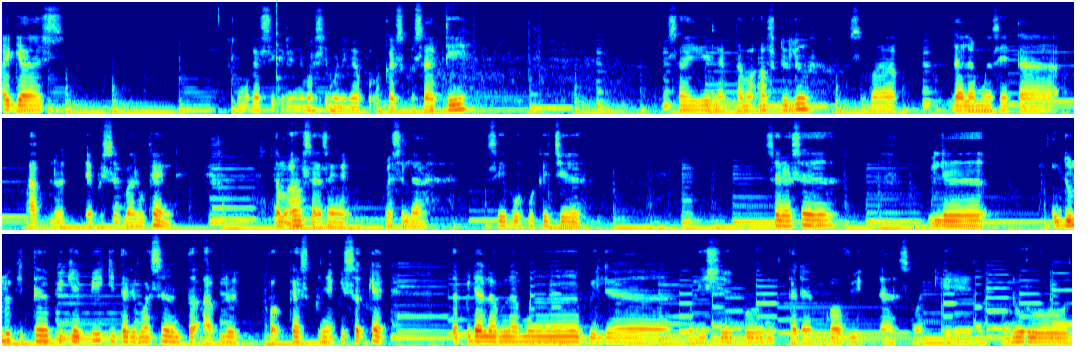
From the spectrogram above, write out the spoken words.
Hai guys. Terima kasih kerana masih mendengar podcast Kuasa Hati. Saya nak minta maaf dulu Sebab dah lama saya tak upload episod baru kan? Minta maaf sangat-sangat. Biasalah sibuk bekerja. Saya rasa Bila Dulu kita PKP kita ada masa untuk upload podcast punya episod kan tapi dah lama-lama bila Malaysia pun kadar COVID dah semakin menurun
